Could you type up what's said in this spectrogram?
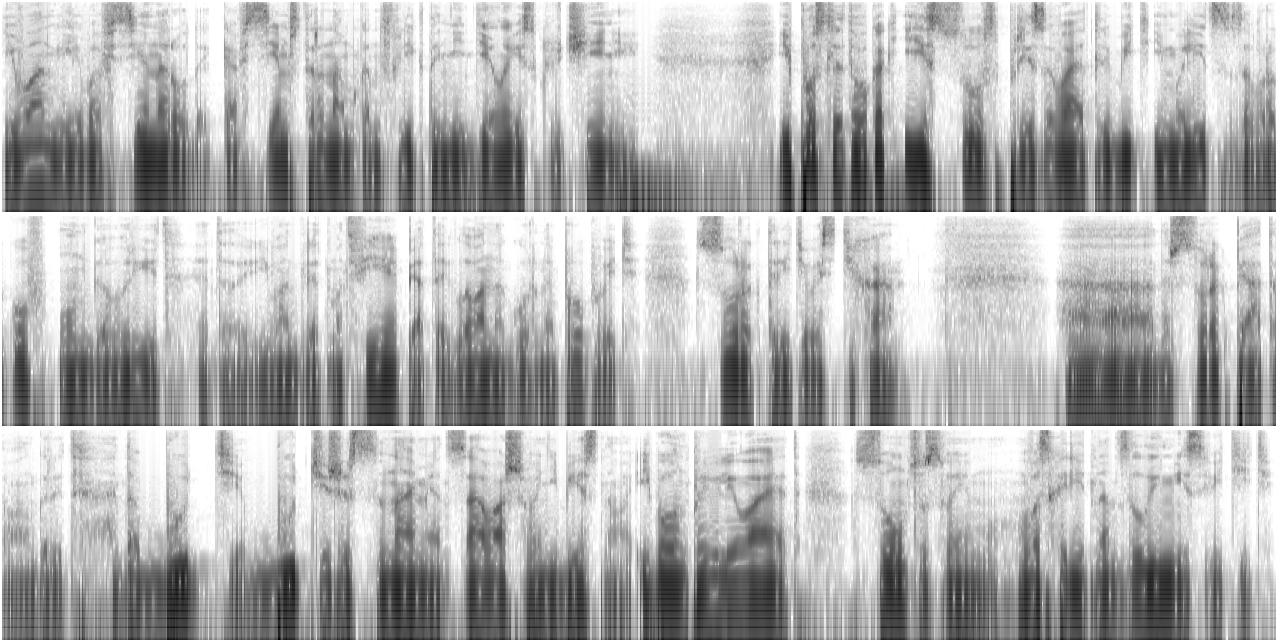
Евангелие во все народы, ко всем сторонам конфликта, не делая исключений. И после того, как Иисус призывает любить и молиться за врагов, Он говорит, это Евангелие от Матфея, 5 глава, Нагорная проповедь, 43 стиха, а, даже 45 он говорит, «Да будьте, будьте же сынами Отца вашего Небесного, ибо Он повелевает солнцу своему восходить над злыми и светить,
